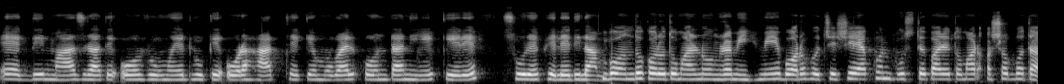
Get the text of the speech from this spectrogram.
একদিন মাঝরাতে ওর রুমে ঢুকে ওর হাত থেকে মোবাইল ফোনটা নিয়ে কেড়ে ছুঁড়ে ফেলে দিলাম। বন্ধ করো তোমার নোংরামি, মেয়ে বড় হচ্ছে, সে এখন বুঝতে পারে তোমার অসভ্যতা।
